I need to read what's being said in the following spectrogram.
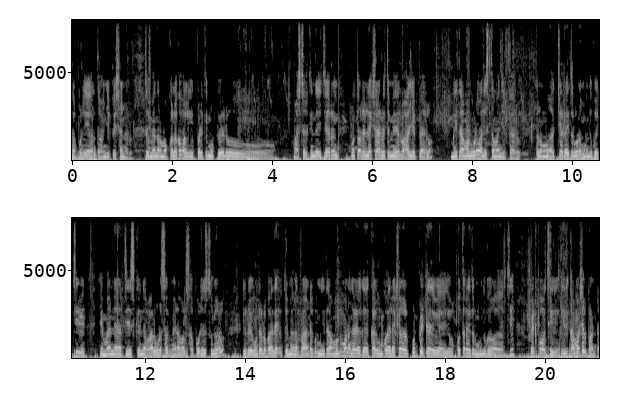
సపోర్ట్ చేయగలుగుతాం అని చెప్పేసి అన్నారు. తొమ్మిది వందల మొక్కలకు వాళ్ళకి ఇప్పటికీ ముప్పై వేలు మాస్టర్ కింద ఇచ్చారు. మొత్తం రెండు లక్షల అరవై తొమ్మిది వేలు వాళ్ళు చెప్పారు. మిగతా అమౌంట్ కూడా వాళ్ళు ఇస్తామని చెప్పారు. వాళ్ళు వచ్చే రైతులు కూడా ముందుకు వచ్చి ఎంఎన్ఆర్జీఎస్ కింద వాళ్ళు కూడా మేడం వాళ్ళు సపోర్ట్ చేస్తున్నారు. ఇరవై గుంటలకు అదే తొమ్మిది వందల ప్లాంట్లకు మిగతా అమౌంట్ మనం ఇంకో ఐదు లక్షలు కలుపుకొని పెట్టే కొత్త రైతులు ముందుకు వచ్చి పెట్టుకోవచ్చు. ఇది కమర్షియల్ పంట.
